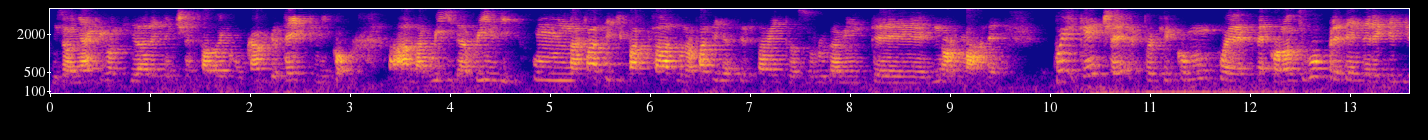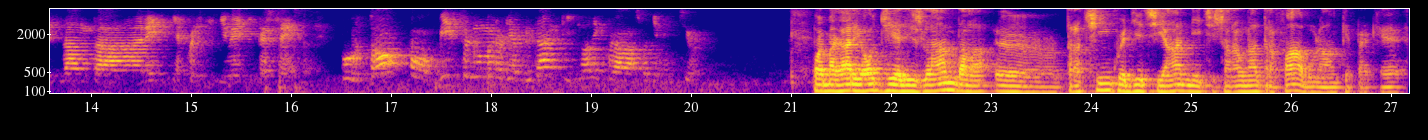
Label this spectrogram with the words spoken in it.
bisogna anche considerare che c'è stato ecco, un cambio tecnico alla guida, quindi una fase di passaggio, una fase di assestamento assolutamente normale. Quel che è certo è che comunque ecco, non si può pretendere che l'Islanda resti a questi livelli per sempre. Purtroppo, visto il numero di abitanti, non è quella la sua dimensione. Poi magari oggi è l'Islanda, eh, tra 5-10 anni ci sarà un'altra favola, anche perché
